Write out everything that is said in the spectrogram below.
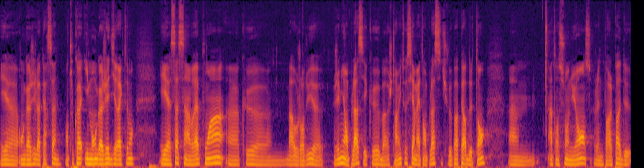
et engager la personne. En tout cas, il m'engageait directement. Et ça, c'est un vrai point que bah, aujourd'hui j'ai mis en place et que bah, je t'invite aussi à mettre en place si tu veux pas perdre de temps. Euh, attention aux nuances, je ne parle pas de,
